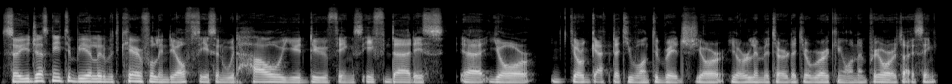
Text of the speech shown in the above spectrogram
So you just need to be a little bit careful in the off season with how you do things if that is uh, your your gap that you want to bridge, your your limiter that you're working on and prioritizing.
